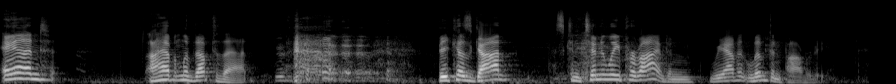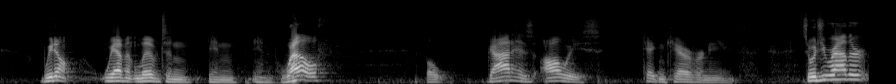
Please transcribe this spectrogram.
And I haven't lived up to that. because God has continually provided, and we haven't lived in poverty. We, don't, we haven't lived in, in, in wealth, but God has always taken care of our needs. So, would you rather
